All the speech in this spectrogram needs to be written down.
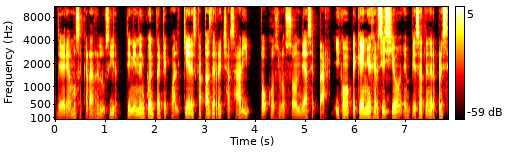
deberíamos sacar a relucir, teniendo en cuenta que cualquiera es capaz de rechazar y pocos lo son de aceptar. Y como pequeño ejercicio, empieza a tener presente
